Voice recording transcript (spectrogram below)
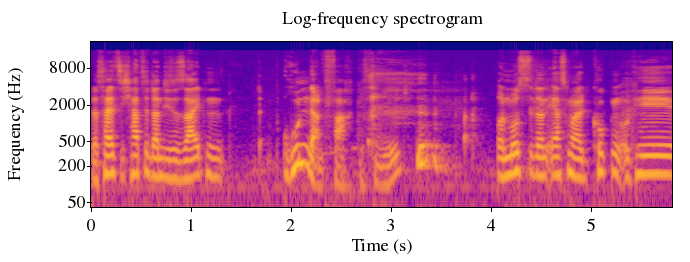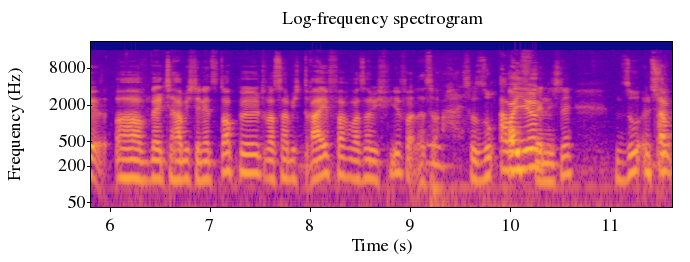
Das heißt, ich hatte dann diese Seiten hundertfach gefühlt und musste dann erstmal halt gucken, okay, äh, welche habe ich denn jetzt doppelt, was habe ich dreifach, was habe ich vierfach. Das war so Aber Jürgen, aufwendig, ne? So ins Da,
